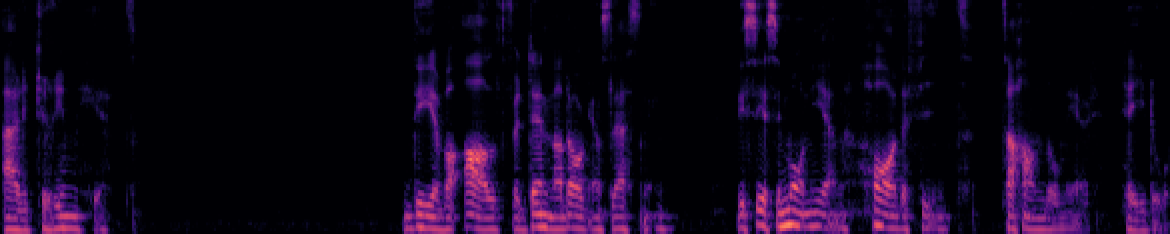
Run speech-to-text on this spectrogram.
är grymhet. Det var allt för denna dagens läsning. Vi ses imorgon igen. Ha det fint. Ta hand om er. Hej då.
